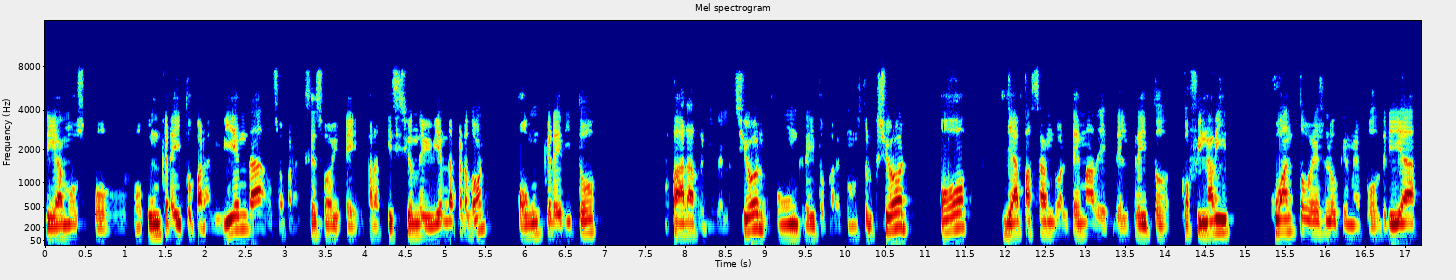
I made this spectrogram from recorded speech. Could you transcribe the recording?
digamos, un crédito para vivienda, o sea, para acceso, eh, para adquisición de vivienda, perdón, o un crédito para remodelación, o un crédito para construcción, o ya pasando al tema de, del crédito Cofinavit, cuánto es lo que me podría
